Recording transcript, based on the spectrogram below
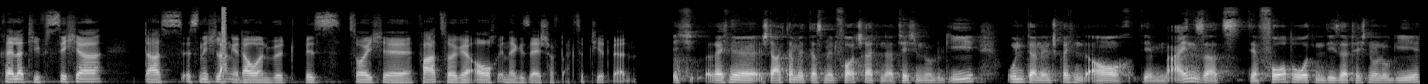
relativ sicher, dass es nicht lange dauern wird, bis solche Fahrzeuge auch in der Gesellschaft akzeptiert werden. Ich rechne stark damit, dass mit fortschreitender Technologie und dann entsprechend auch dem Einsatz der Vorboten dieser Technologie,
